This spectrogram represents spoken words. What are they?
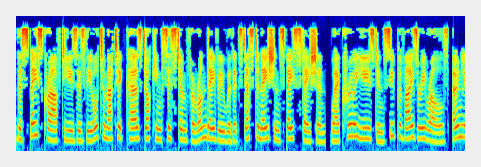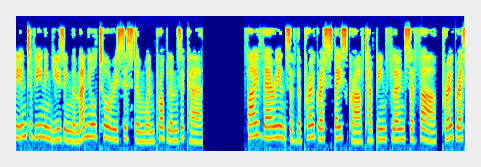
The spacecraft uses the automatic Kurs docking system for rendezvous with its destination space station, where crew are used in supervisory roles, only intervening using the manual Toru system when problems occur. Five variants of the Progress spacecraft have been flown so far: Progress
